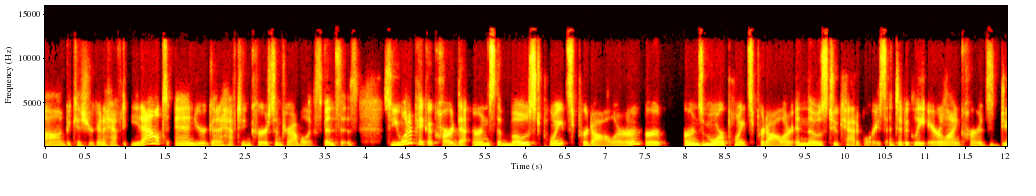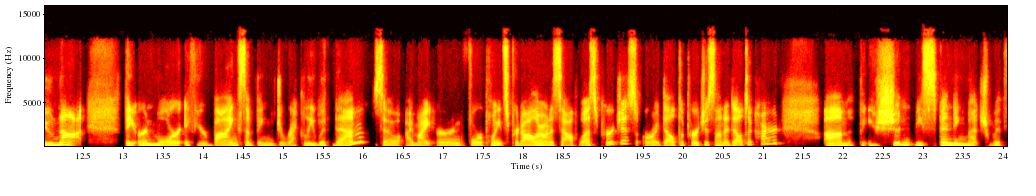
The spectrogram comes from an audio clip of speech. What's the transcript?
um, because you're going to have to eat out and you're going to have to incur some travel expenses. So you want to pick a card that earns the most points per dollar or earns more points per dollar in those two categories. And typically, airline cards do not. They earn more if you're buying something directly with them. So I might earn four points per dollar on a Southwest purchase or a Delta purchase on a Delta card. Um, but you shouldn't be spending much with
